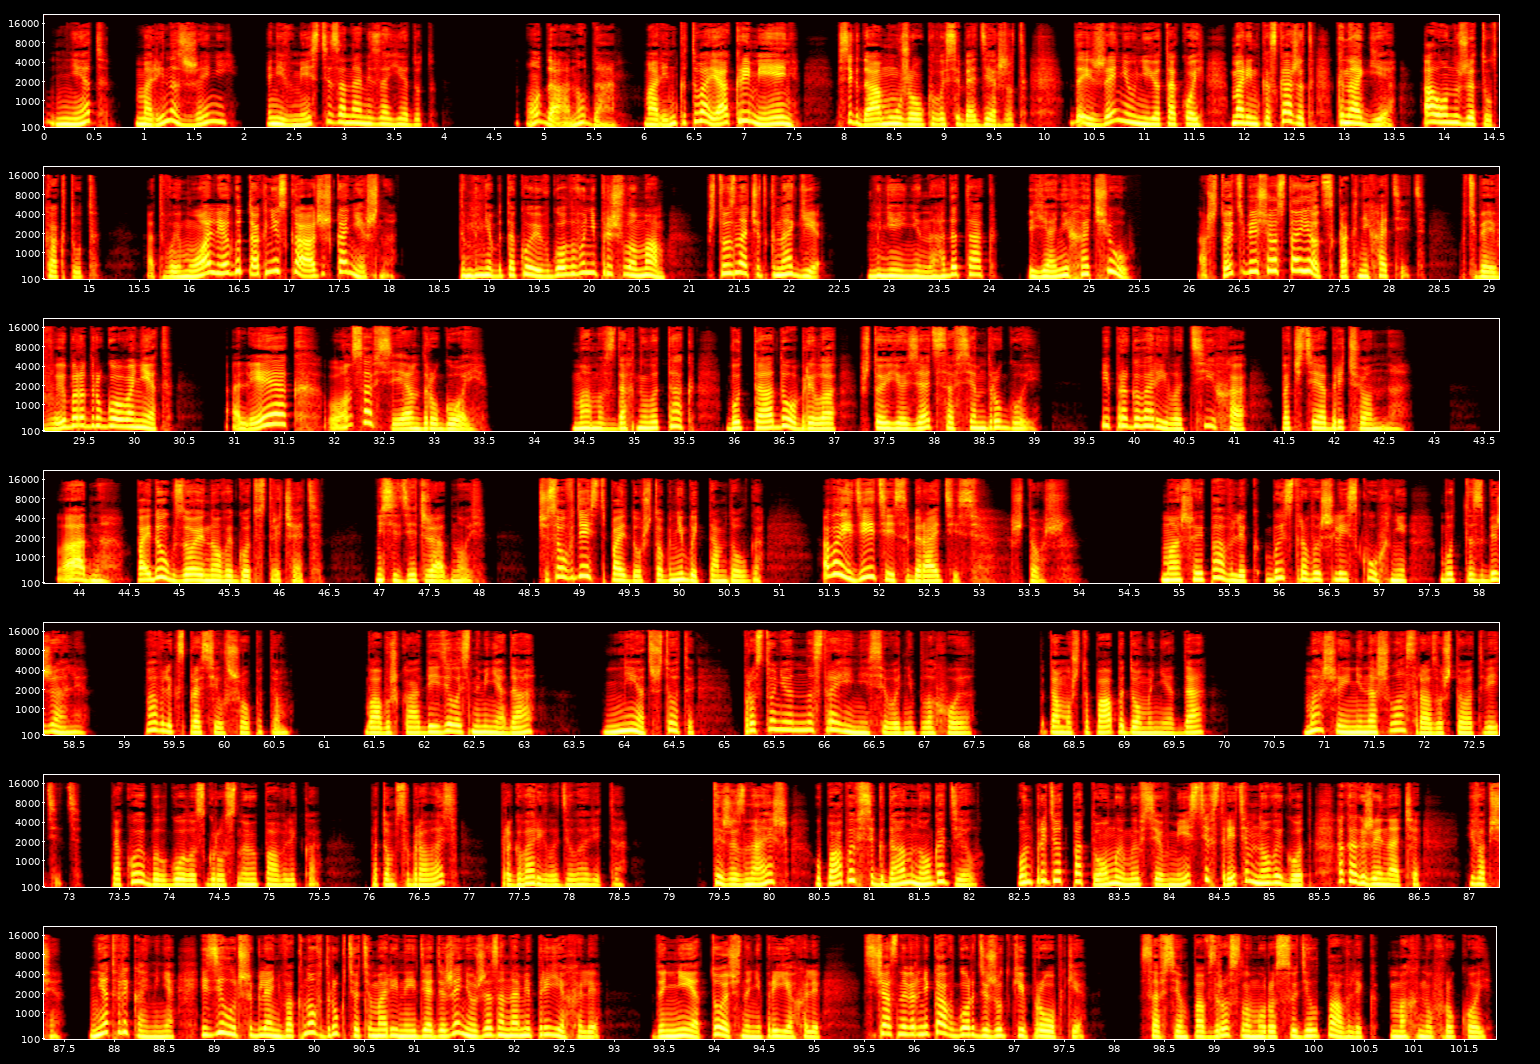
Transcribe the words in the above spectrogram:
«Нет, Марина с Женей. Они вместе за нами заедут». «Ну да, ну да. Маринка твоя кремень. Всегда мужа около себя держит. Да и Женя у нее такой. Маринка скажет «к ноге», а он уже тут как тут. А твоему Олегу так не скажешь, конечно». «Да мне бы такое и в голову не пришло, мам. Что значит «к ноге»? Мне и не надо так. Я не хочу». «А что тебе еще остается, как не хотеть? У тебя и выбора другого нет. Олег, он совсем другой». Мама вздохнула так, будто одобрила, что ее зять совсем другой. И проговорила тихо, почти обреченно. «Ладно, пойду к Зое Новый год встречать. Не сидеть же одной. Часов в десять пойду, чтобы не быть там долго. А вы идите и собирайтесь. Что ж...» Маша и Павлик быстро вышли из кухни, будто сбежали. Павлик спросил шепотом. «Бабушка обиделась на меня, да?» «Нет, что ты. Просто у нее настроение сегодня плохое. Потому что папы дома нет, да?» Маша и не нашла сразу, что ответить. Такой был голос грустный у Павлика. Потом собралась, проговорила деловито. «Ты же знаешь, у папы всегда много дел. Он придет потом, и мы все вместе встретим Новый год. А как же иначе? И вообще, не отвлекай меня. Иди лучше глянь в окно, вдруг тетя Марина и дядя Женя уже за нами приехали». «Да нет, точно не приехали. Сейчас наверняка в городе жуткие пробки». Совсем по-взрослому рассудил Павлик, махнув рукой.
